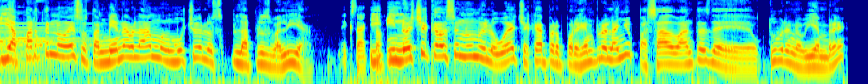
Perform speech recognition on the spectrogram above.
y, aparte no eso, también hablábamos mucho de los, la plusvalía. Exacto. Y, y, no he checado ese número y lo voy a checar, pero por ejemplo el año pasado, antes de octubre, noviembre,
